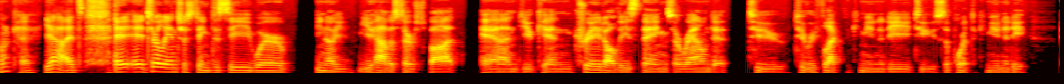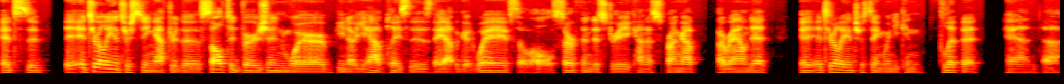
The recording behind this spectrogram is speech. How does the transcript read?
Okay. Yeah. It's, it, it's really interesting to see where, you know, you, you have a surf spot and you can create all these things around it to, to reflect the community, to support the community. It's, it, it's really interesting after the salted version where you know you have places they have a good wave so a whole surf industry kind of sprung up around it it's really interesting when you can flip it and uh,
